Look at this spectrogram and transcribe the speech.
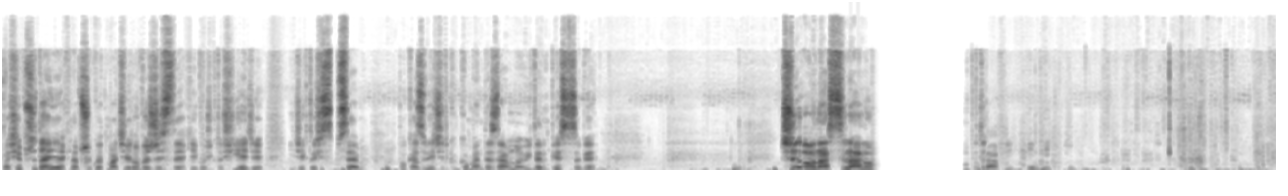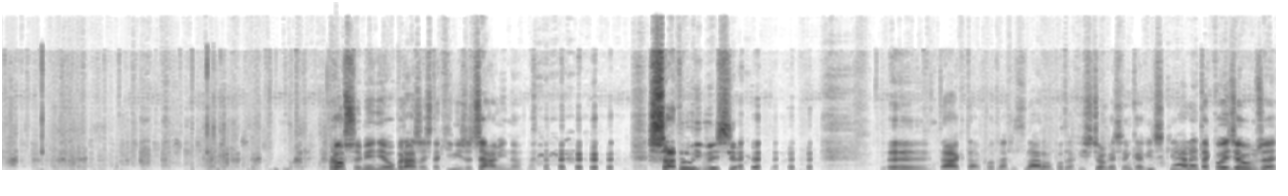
To się przydaje, jak na przykład macie rowerzystę jakiegoś, ktoś jedzie, idzie ktoś z psem, pokazujecie tylko komendę za mną i ten pies sobie... Czy ona slalom potrafi? Indy? Proszę mnie nie obrażać takimi rzeczami, no. Szanujmy się. E, tak, tak, potrafi slalom, potrafi ściągać rękawiczki, ale tak powiedziałbym, że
